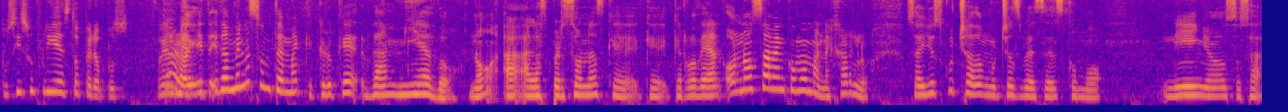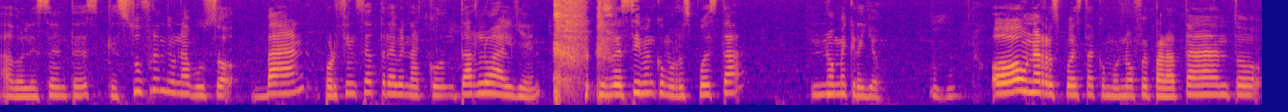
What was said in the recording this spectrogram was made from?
Pues sí sufrí esto, pero pues realmente... Claro, y, también es un tema que creo que da miedo, ¿no? A, las personas que, que, que, rodean o no saben cómo manejarlo. O sea, yo he escuchado muchas veces como niños, o sea, adolescentes que sufren de un abuso, van, por fin se atreven a contarlo a alguien y reciben como respuesta, no me creyó. O una respuesta como no fue para tanto,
